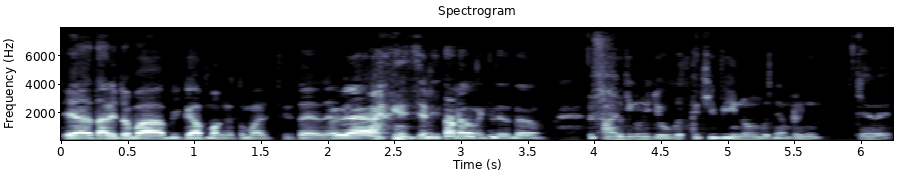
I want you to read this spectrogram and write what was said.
Ya tadi coba lebih gampang itu mah ceritanya. Udah, cerita dong, cerita dong. Anjing lu jauh banget ke Cibinong buat nyamperin cewek.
